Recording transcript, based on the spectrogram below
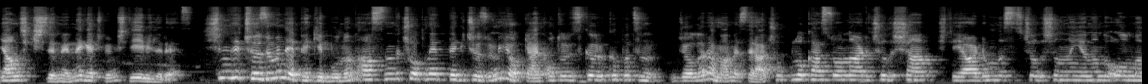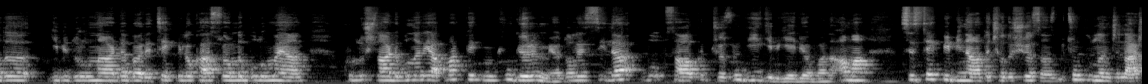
yanlış kişilerin eline geçmemiş diyebiliriz. Şimdi çözümü ne peki bunun? Aslında çok net de bir çözümü yok. Yani otodiscover'ı kapatın diyorlar ama mesela çoklu lokasyonlarda çalışan, işte yardımcısız çalışanın yanında olmadığı gibi durumlarda böyle tek bir lokasyonda bulunmayan kuruluşlarda bunları yapmak pek mümkün görünmüyor. Dolayısıyla bu sağlıklı bir çözüm değil gibi geliyor bana. Ama siz tek bir binada çalışıyorsanız bütün kullanıcılar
